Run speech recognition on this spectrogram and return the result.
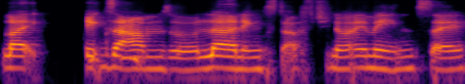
like mm-hmm. exams or learning stuff do you know what i mean so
